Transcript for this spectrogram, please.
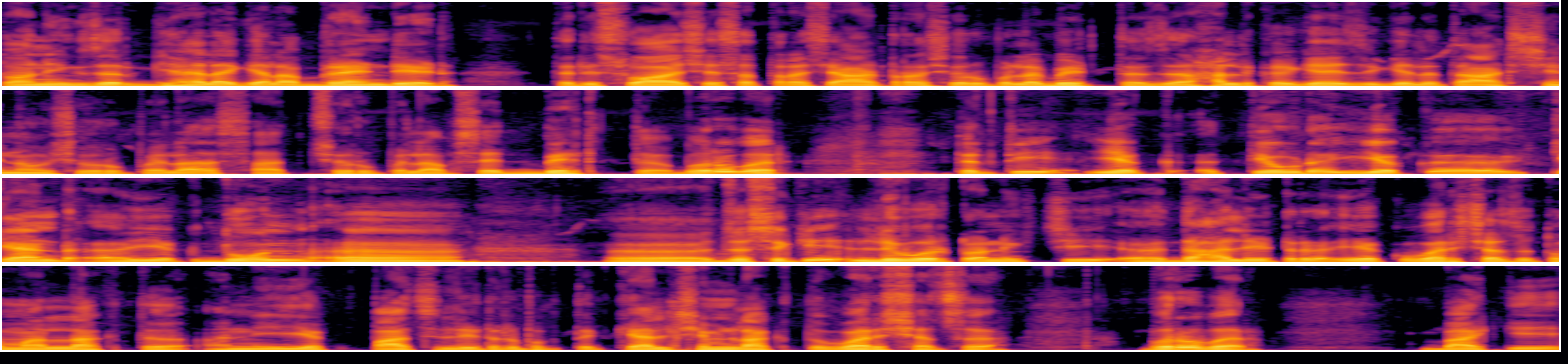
टॉनिक जर घ्यायला गेला ब्रँडेड तरी सोळाशे सतराशे अठराशे रुपयाला भेटतं. जर हलकं घ्यायचं गेलं तर आठशे नऊशे रुपयाला सातशे रुपयाला असं भेटतं. बरोबर? तर ती एक तेवढं एक कॅन्ड एक दोन जसं की लिव्हर टॉनिकची दहा लिटर एक वर्षाचं तुम्हाला लागतं आणि एक पाच लिटर फक्त कॅल्शियम लागतं वर्षाचं. बरोबर? बाकी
